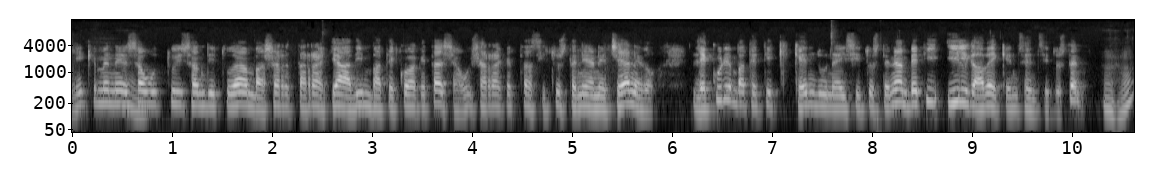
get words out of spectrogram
nik hemen hmm. ezagutu izan ditudan baserritarrak ja adin batekoak eta xagusarrak eta zituztenean etxean edo lekuren batetik kendu nahi zituztenean beti hil gabe kentzen zituzten uh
